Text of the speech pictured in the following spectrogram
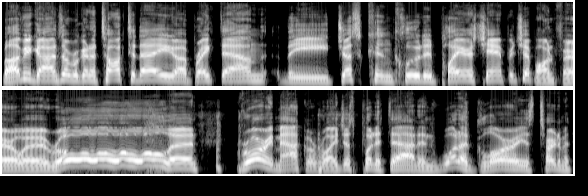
Love you, Gonzo. We're going to talk today, uh, break down the just concluded Players Championship on Fairway Rolling. Rory McIlroy just put it down, and what a glorious tournament.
